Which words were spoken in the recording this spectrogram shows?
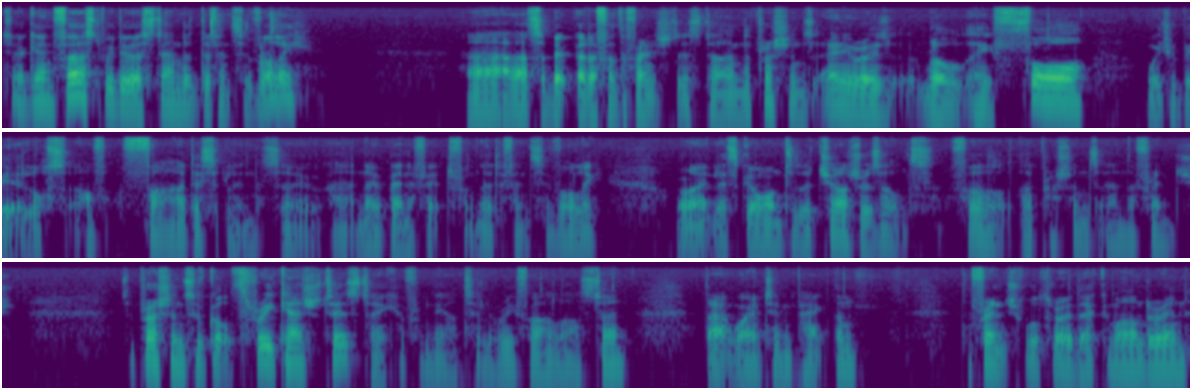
So again, first we do a standard defensive volley. Ah, that's a bit better for the French this time. The Prussians only roll a 4, which would be a loss of fire discipline, so uh, no benefit from their defensive volley. Alright, let's go on to the charge results for the Prussians and the French. The Prussians have got three casualties taken from the artillery fire last turn. That won't impact them. The French will throw their commander in.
